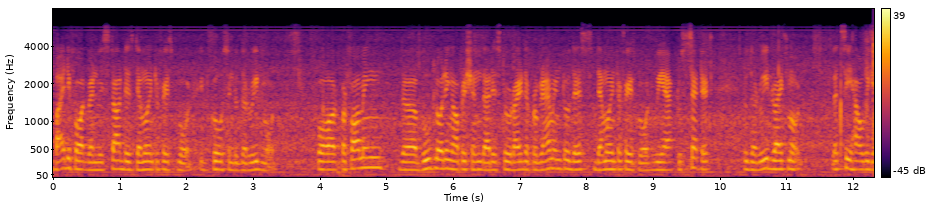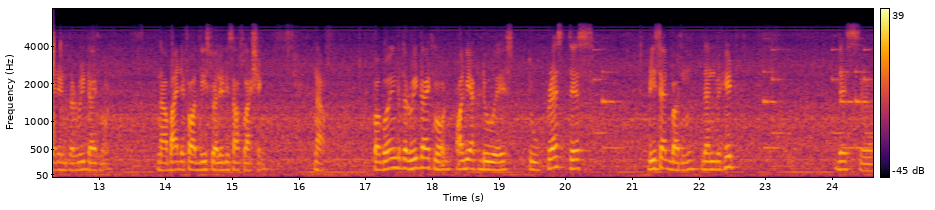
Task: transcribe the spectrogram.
By default when we start this demo interface board it goes into the read mode for performing the boot loading operation that is to write the program into this demo interface board we have to set it to the read write mode. Let's see how we get into the read write mode. Now by default these two LEDs are flashing. Now for going to the read write mode all we have to do is to press this reset button then we hit this uh,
